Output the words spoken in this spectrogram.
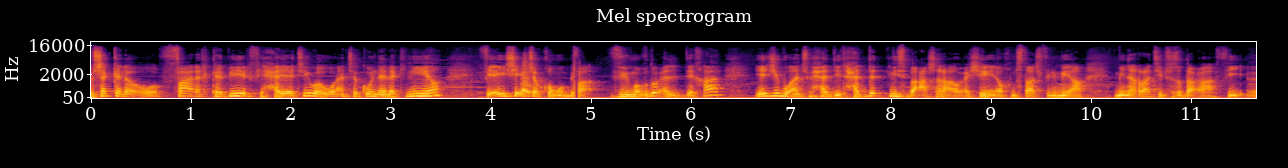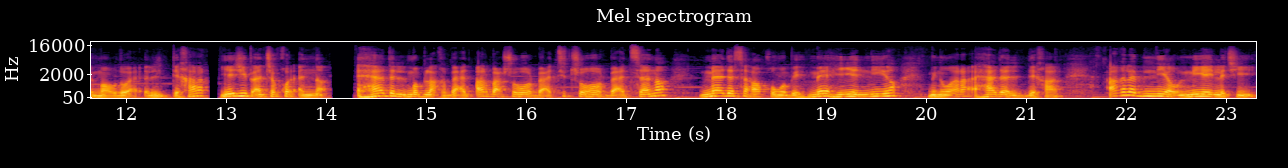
شكل فارق كبير في حياتي وهو أن تكون لك نية في أي شيء تقوم به. ففي موضوع الادخار يجب أن تحدد حددت نسبة 10 أو 20 أو 15% من الراتب ستضعها في موضوع الادخار. يجب أن تقول أن هذا المبلغ بعد أربع شهور بعد ست شهور بعد سنة ماذا سأقوم به؟ ما هي النية من وراء هذا الادخار؟ أغلب النية والنية التي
